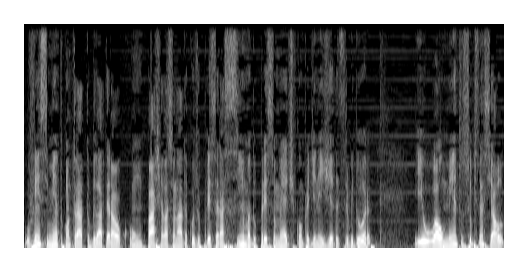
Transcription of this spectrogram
O vencimento do contrato bilateral com parte relacionada cujo preço era acima do preço médio de compra de energia da distribuidora e o aumento substancial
